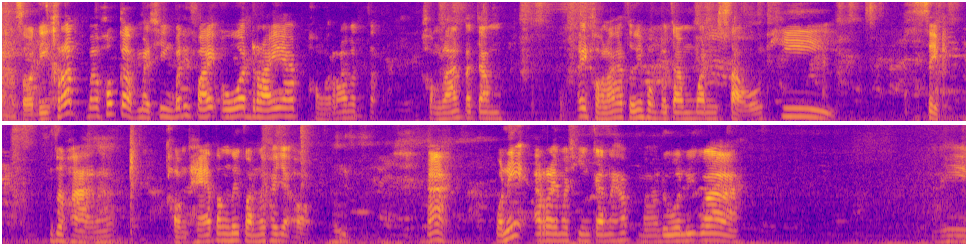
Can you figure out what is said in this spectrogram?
อ่าสวัสดีครับ มาพบกับ Machine Butterfly Overdrive ครับของร้านประจำของร้านประจำไอยของร้านการ์ตูนที่ผมประจำวันเสาร์ที่10พฤษภานะครับของแท้ต้องนึกก่อนไม่ค่อยจะออกอะวันนี้อะไรมาชิงกันนะครับ มาดูกันดีกว่า นี่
